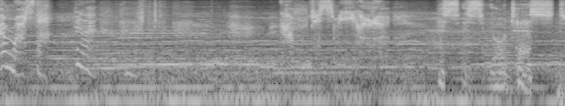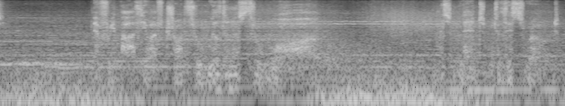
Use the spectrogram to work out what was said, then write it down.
Come, Master. Come to Smeagol. This is your test. Every path you have trod through wilderness, through war, has led to this road.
